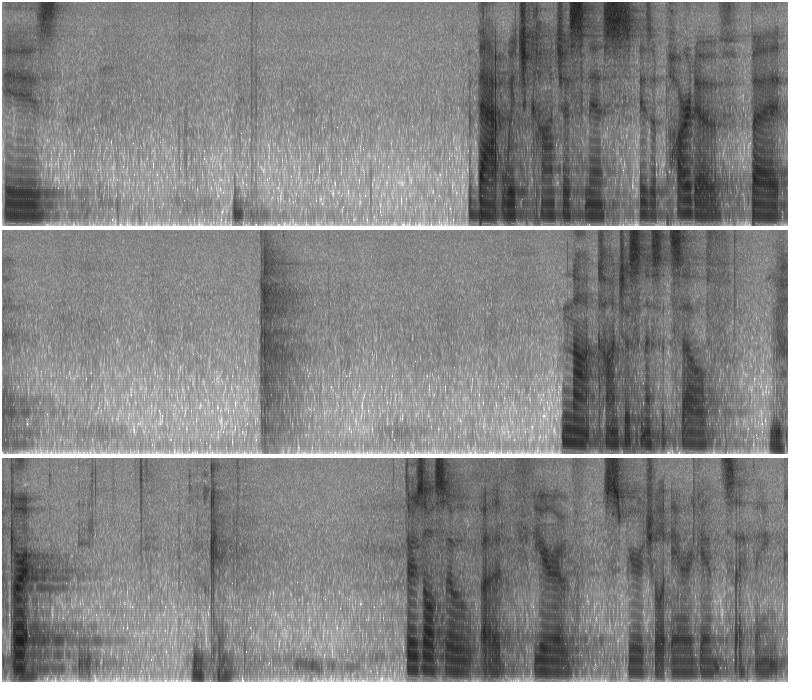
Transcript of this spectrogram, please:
is that which consciousness is a part of, but not consciousness itself. okay. Or okay. there's also a fear of spiritual arrogance, I think,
